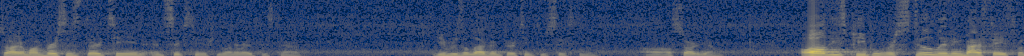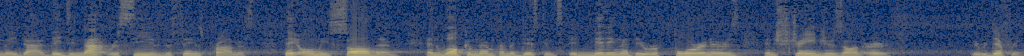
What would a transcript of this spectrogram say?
Sorry, I'm on verses 13 and 16 if you want to write this down. Hebrews 11, 13 through 16. I'll start again. All these people were still living by faith when they died. They did not receive the things promised. They only saw them and welcomed them from a distance, admitting that they were foreigners and strangers on earth. They were different.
